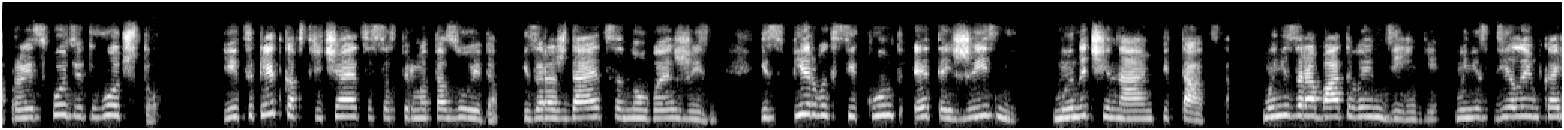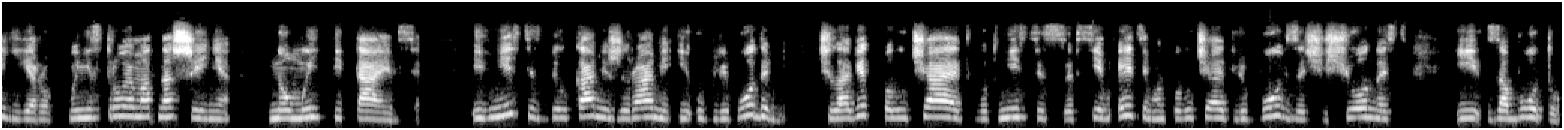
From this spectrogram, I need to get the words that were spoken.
А происходит вот что. Яйцеклетка встречается со сперматозоидом и зарождается новая жизнь. И с первых секунд этой жизни мы начинаем питаться. Мы не зарабатываем деньги, мы не сделаем карьеру, мы не строим отношения, но мы питаемся. И вместе с белками, жирами и углеводами человек получает, вот вместе со всем этим, он получает любовь, защищенность и заботу.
